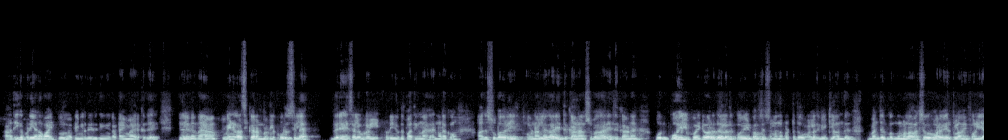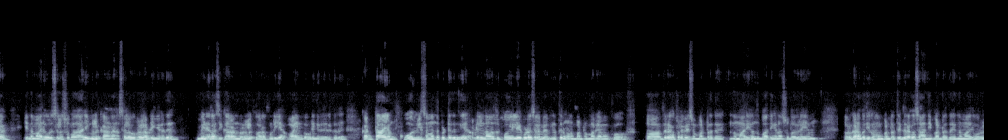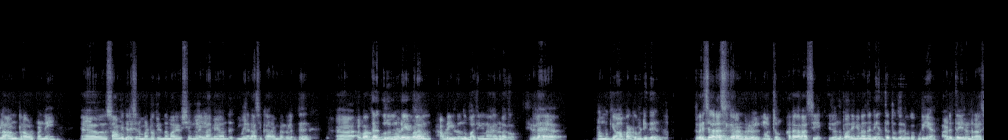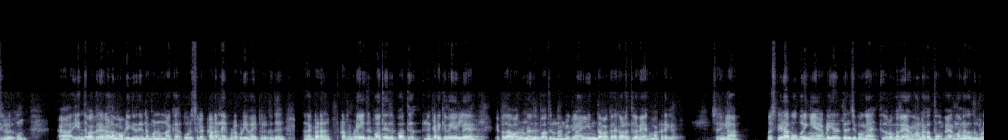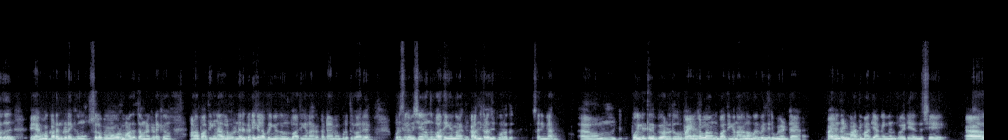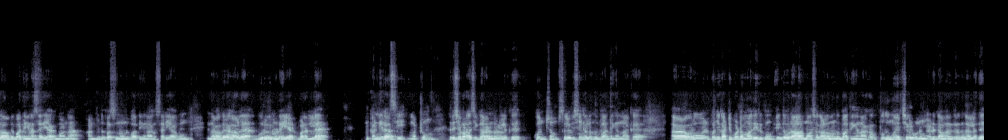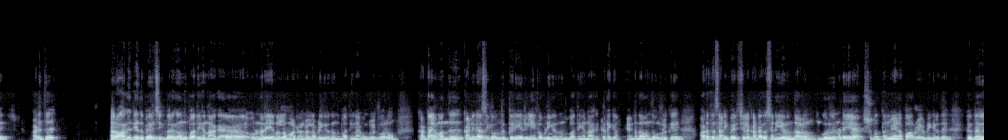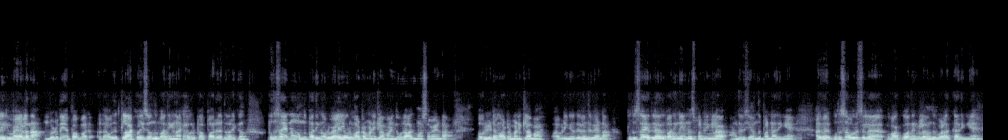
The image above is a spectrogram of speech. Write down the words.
அதிகப்படியான வாய்ப்பு அப்படிங்கிறது இதுக்கு கட்டாயமா இருக்குது. இதுல என்னன்னா மீன ராசிக்காரர்களுக்கு ஒரு சில விரைய செலவுகள் அப்படிங்கிறது பாத்தீங்கன்னா நடக்கும். அது சுபவிரை ஒரு நல்ல காரியத்துக்கான சுபகாரியத்துக்கான ஒரு கோயில் போயிட்டு வர்றது அல்லது கோயில் ஃபங்க்ஷன் சம்மந்தப்பட்டதோ அல்லது வீட்டுல வந்து மஞ்சள் குங்குமம் எல்லாம் வச்சு ஒரு வரவேற்கலாம் அமைப்போம் இல்லையா? இந்த மாதிரி ஒரு சில சுபகாரியங்களுக்கான செலவுகள் அப்படிங்கிறது மீனராசிக்கார அன்பர்களுக்கு வரக்கூடிய வாய்ப்பு அப்படிங்கிறது இருக்குது. கட்டாயம் கோவில் சம்பந்தப்பட்டதுக்கு அப்படின்னா அந்த கோயிலே கூட சில பேருக்கு திருமணம் பண்ற மாதிரி அமைப்போ கிரக பிரவேசம் பண்றது இந்த மாதிரி வந்து பாத்தீங்கன்னா சுபவிரயம் ஒரு கணபதி ஹோமம் பண்றது கிரக சாந்தி பண்றது இந்த மாதிரி ஒரு லாங் டிராவல் பண்ணி சாமி தரிசனம் பண்றது இந்த மாதிரி விஷயங்கள் எல்லாமே வந்து மீனராசிக்கார அன்பர்களுக்கு வக்ர குருவினுடைய பலன் அப்படிங்கிறது வந்து பாத்தீங்கன்னா நடக்கும். இதுல நம்ம முக்கியமா பார்க்க வேண்டியது விருச்சிக ராசிக்காரர்கள் மற்றும் கடகராசி இது வந்து பாத்தீங்கன்னா அந்த நீர் தத்துவத்தில் இருக்கக்கூடிய அடுத்த இரண்டு ராசிகளுக்கும் ஆஹ் இந்த வக்ர காலம் அப்படிங்கிறது என்ன பண்ணணும்னாக்க ஒரு சில கடன் ஏற்படக்கூடிய வாய்ப்பு இருக்குது. அந்த கடன் கடனுடைய எதிர்பார்த்து எதிர்பார்த்து எனக்கு கிடைக்கவே இல்லை. எப்பதான் வரும்னு எதிர்பார்த்துருந்தவங்களுக்குலாம் இந்த வக்ர காலத்துல வேகமா கிடைக்கும். சரிங்களா? இப்போ ஸ்பீடா போக போறீங்க அப்படிங்கிறத தெரிஞ்சுக்கோங்க. இது ரொம்ப வேகமா நகர்த்தும் வேகமா நகர்த்தும் பொழுது வேகமா கடன் கிடைக்கும். சுலபமா ஒரு மாதத்தை அவனுக்கு கிடைக்கும். ஆனா பாத்தீங்கன்னா அதுல ஒரு நெருக்கடிகள் அப்படிங்கிறது வந்து பாத்தீங்கன்னா கட்டாயமா கொடுத்துருவாரு. ஒரு சில விஷயம் வந்து பாத்தீங்கன்னா கலஞ்சு கலஞ்சு போறது. சரிங்களா? போயிட்டு திரும்பி வர்றது. ஒரு பயணங்கள்லாம் வந்து பாத்தீங்கன்னா நம்ம போய் திரும்பி வந்துட்டேன். பயணங்கள் மாத்தி மாத்தி அங்கங்கன்னு போயிட்டே இருந்துச்சு. அதெல்லாம் வந்து பாத்தீங்கன்னா சரியாகுமானா ஹண்ட்ரட் பர்சன்ட் வந்து பாத்தீங்கன்னா சரியாகும். இந்த வக்ரகால குருவினுடைய பலன்ல கன்னிராசி மற்றும் ரிஷபராசிக்காரர்களுக்கு கொஞ்சம் சில விஷயங்கள் வந்து பாத்தீங்கன்னாக்க ஒரு ஒரு கொஞ்சம் கட்டிப்பட்ட மாதிரி இருக்கும். இந்த ஒரு ஆறு மாச காலம் வந்து பாத்தீங்கன்னாக்க புது முயற்சிகள் ஒன்றும் எடுக்காம இருக்கிறது நல்லது. அடுத்து ராகு கேது பயிற்சிக்கு பிறகு வந்து பாத்தீங்கன்னாக்க ஒரு நிறைய நல்ல மாற்றங்கள் அப்படிங்கிறது வந்து பாத்தீங்கன்னா உங்களுக்கு வரும். கட்டாயம் வந்து கன்னிராசிக்கு வந்து பெரிய ரிலீஃப் அப்படிங்கிறது வந்து பாத்தீங்கன்னாக்க கிடைக்கும். என்னதான் வந்து உங்களுக்கு அடுத்த சனி பயிற்சியில கண்டக சனியே வந்தாலும் குருவினுடைய சுபத்தன்மையான பார்வை அப்படிங்கிறது பிப்ரவரிக்கு மேலதான் முழுமையா பார்ப்பாரு. அதாவது கிளாக் வைஸ் வந்து பாத்தீங்கன்னாக்க அவர் பார்ப்பாரு. அது வரைக்கும் புதுசா இன்னும் வந்து பாத்தீங்கன்னா ஒரு வேலையில ஒரு மாற்றம் பண்ணிக்கலாமா? இந்த ஒரு ஆறு மாசம் வேண்டாம். ஒரு இடமாற்றம் பண்ணிக்கலாமா? அப்படிங்கிறது வந்து வேண்டாம். புதுசா எதுலாவது பாத்தீங்கன்னா இன்வெஸ்ட் பண்றீங்களா? அந்த விஷயம் வந்து பண்ணாதீங்க. அது மாதிரி புதுசா ஒரு சில வாக்குவாதங்களை வந்து வளர்க்காதீங்க.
